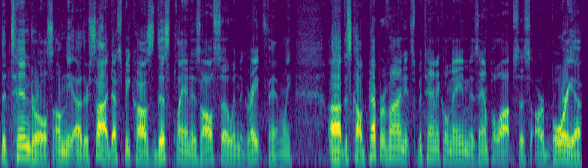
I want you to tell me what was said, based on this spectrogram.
the tendrils on the other side. That's because this plant is also in the grape family. Uh, this is called pepper vine. Its botanical name is Ampelopsis arborea,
